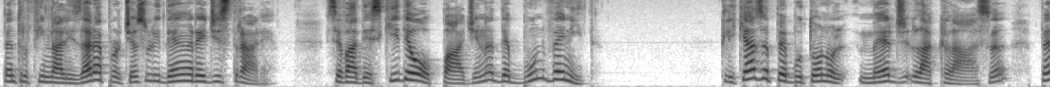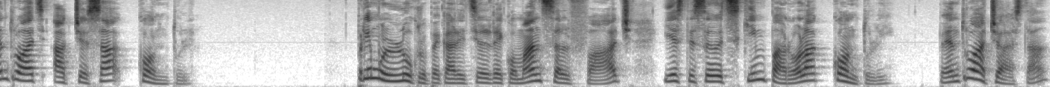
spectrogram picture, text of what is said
pentru finalizarea procesului de înregistrare. Se va deschide o pagină de bun venit. Clichează pe butonul Mergi la clasă pentru a-ți accesa contul. Primul lucru pe care ți-l recomand să-l faci este să îți schimbi parola contului. Pentru aceasta,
